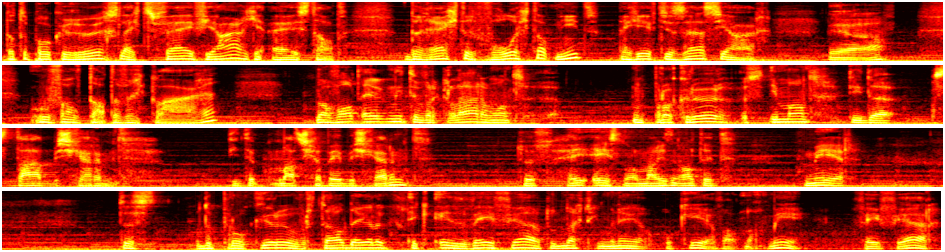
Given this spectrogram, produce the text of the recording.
dat de procureur slechts vijf jaar geëist had. De rechter volgt dat niet en geeft je zes jaar. Ja. Hoe valt dat te verklaren? Dat valt eigenlijk niet te verklaren, want eh, een procureur is iemand die de staat beschermt, die de maatschappij beschermt. Dus hij eist normaal gezien altijd meer. Dus de procureur vertelde eigenlijk, ik eis vijf jaar. Toen dacht ik me, nee, oké, okay, valt nog mee. Vijf jaar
